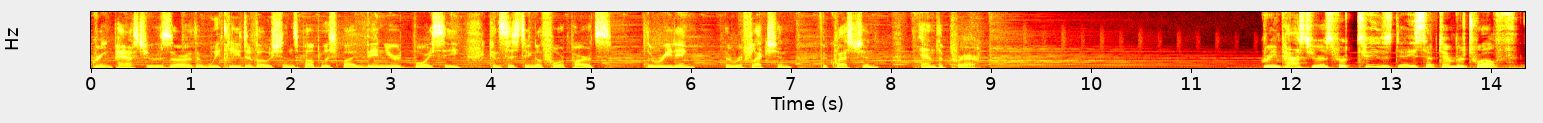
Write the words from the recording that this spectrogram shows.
Green Pastures are the weekly devotions published by Vineyard Boise, consisting of four parts the reading, the reflection, the question, and the prayer. Green Pastures for Tuesday, September 12th,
